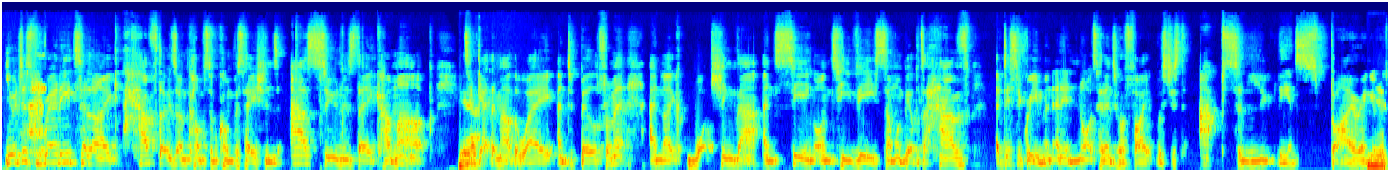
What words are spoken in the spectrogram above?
You're just ready to like have those uncomfortable conversations as soon as they come up Yeah. to get them out of the way and to build from it. And like watching that and seeing on TV someone be able to have a disagreement and it not turn into a fight was just absolutely inspiring. It was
